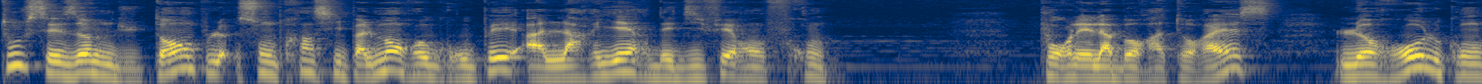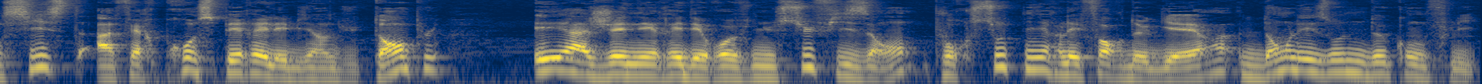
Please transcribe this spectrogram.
Tous ces hommes du temple sont principalement regroupés à l'arrière des différents fronts. Pour les laboratores, leur rôle consiste à faire prospérer les biens du temple et à générer des revenus suffisants pour soutenir l'effort de guerre dans les zones de conflit.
